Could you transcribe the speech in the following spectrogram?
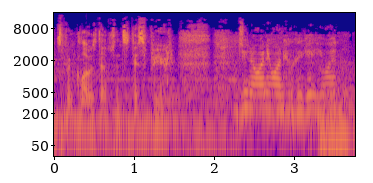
It's been closed up since he disappeared. Do you know anyone who could get you in?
